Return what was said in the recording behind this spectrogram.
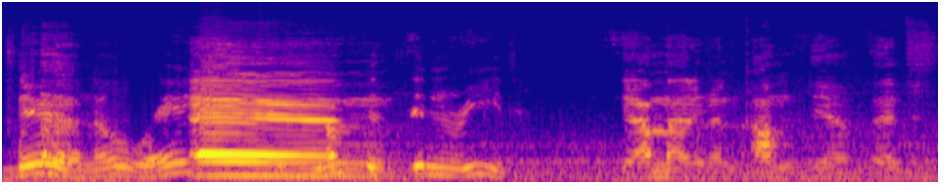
There's no way. And Something didn't read. yeah, I'm not even. I'm yeah. That's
